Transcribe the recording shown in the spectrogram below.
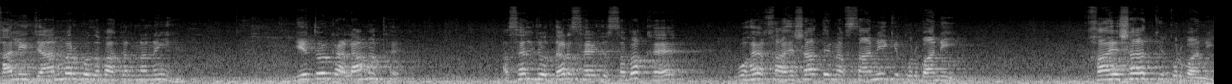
خالی جانور کو ذبح کرنا نہیں ہے۔ یہ تو ایک علامت ہے۔ اصل جو درس ہے، جو سبق ہے، وہ ہے خواہشات نفسانی کی قربانی۔ خواہشات کی قربانی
